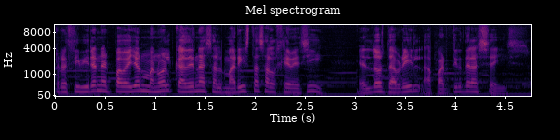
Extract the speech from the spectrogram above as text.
recibirá en el pabellón Manuel Cadenas al Maristas Algemesí el 2 de abril a partir de las 6.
